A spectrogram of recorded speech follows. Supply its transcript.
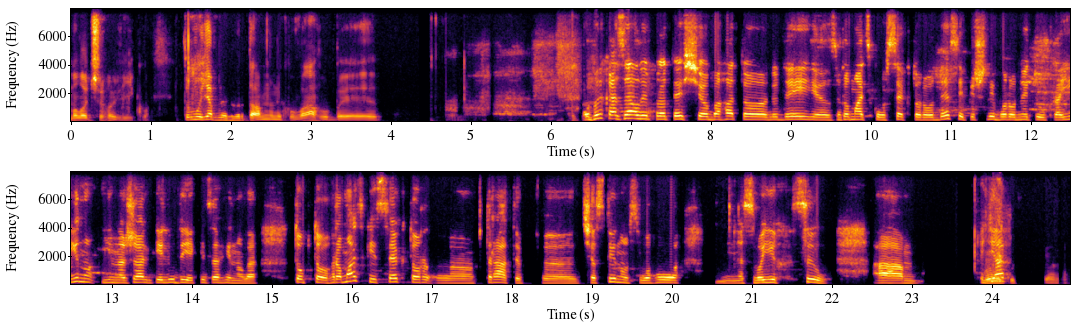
молодшого віку. Тому я б не звертав на них увагу, би Ви казали про те, що багато людей з громадського сектору Одеси пішли боронити Україну, і, на жаль, є люди, які загинули. Тобто громадський сектор е, втратив е, частину свого своїх сил. А, велику частину.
